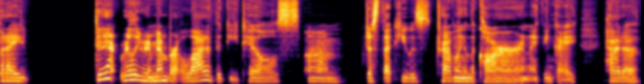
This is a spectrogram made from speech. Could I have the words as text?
but I didn't really remember a lot of the details. Um, just that he was traveling in the car, and I think I had a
